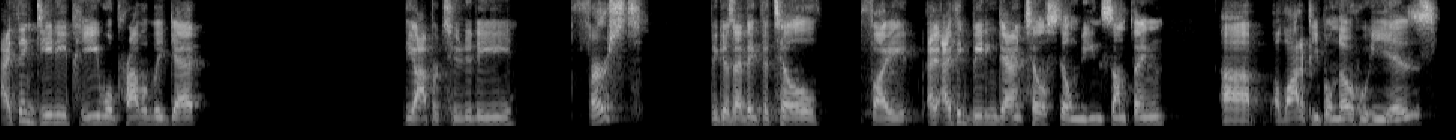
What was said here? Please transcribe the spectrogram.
I think DDP will probably get the opportunity first because I think the Till fight, I, I think beating Darren Till still means something. Uh, a lot of people know who he is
